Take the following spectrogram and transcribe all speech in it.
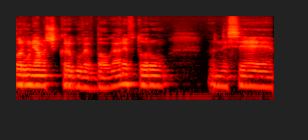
първо нямаше кръгове в България, второ не се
